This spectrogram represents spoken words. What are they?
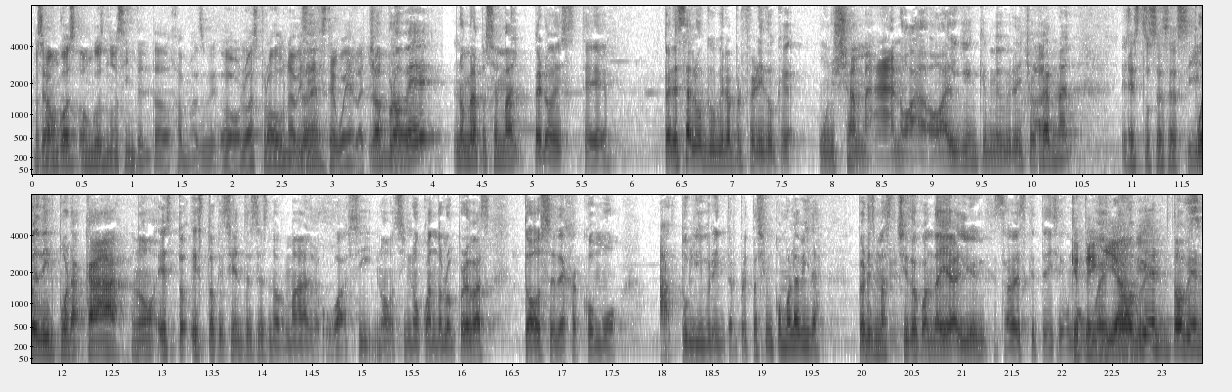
O sea, hongos, hongos no has intentado jamás, güey. O lo has probado una vez y Lo- dijiste, güey, a la chingada. Lo probé, no me la pasé mal, pero este. Pero es algo que hubiera preferido que un chamán o, a- o alguien que me hubiera dicho, Ah, carnal. es- Esto se hace así. Puede ir por acá, ¿no? Esto, esto que sientes es normal o así, ¿no? Sino cuando lo pruebas, todo se deja como a tu libre interpretación, como la vida. Pero es más chido cuando hay alguien que sabes que te dice, como, Que te "Güey, guía, todo güey". bien, todo bien,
